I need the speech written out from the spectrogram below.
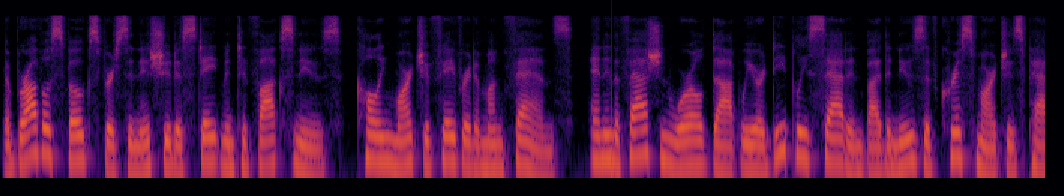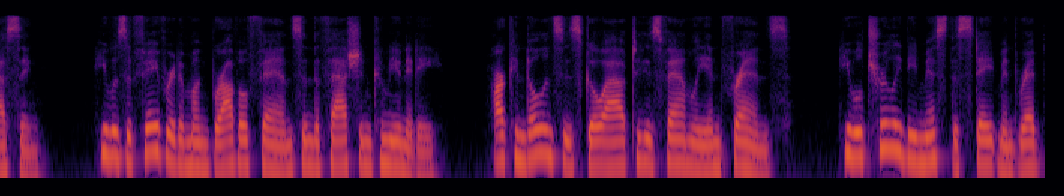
A Bravo spokesperson issued a statement to Fox News, calling March a favorite among fans, and in the fashion world. We are deeply saddened by the news of Chris March's passing. He was a favorite among Bravo fans in the fashion community. Our condolences go out to his family and friends. He will truly be missed, the statement read.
